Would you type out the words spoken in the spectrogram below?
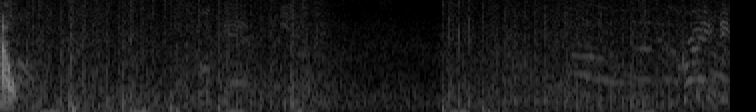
Ow. Crazy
